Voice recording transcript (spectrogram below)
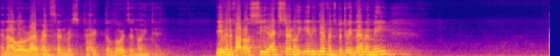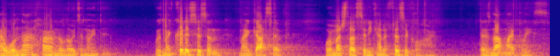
and I will reverence and respect the Lord's anointed. Even if I don't see externally any difference between them and me, I will not harm the Lord's anointed with my criticism, my gossip, or much less any kind of physical harm. That is not my place.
